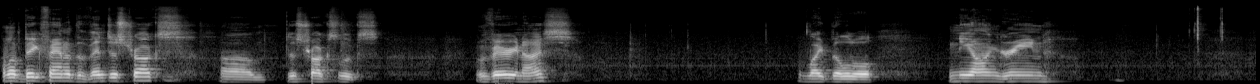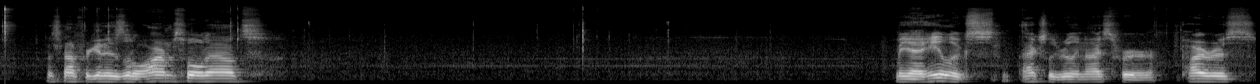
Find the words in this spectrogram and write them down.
I'm a big fan of the vintage Trox. Um, this truck looks very nice. Like the little neon green. Let's not forget his little arms fold out. But yeah, he looks actually really nice for Pyrus.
